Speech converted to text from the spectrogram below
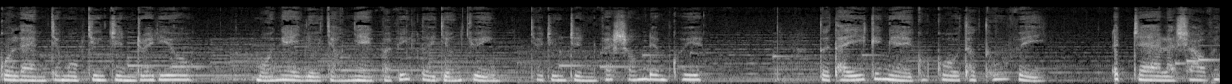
Cô làm cho một chương trình radio, Mỗi ngày lựa chọn nhạc và viết lời dẫn chuyện cho chương trình phát sóng đêm khuya. Tôi thấy cái nghề của cô thật thú vị. Ít ra là so với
